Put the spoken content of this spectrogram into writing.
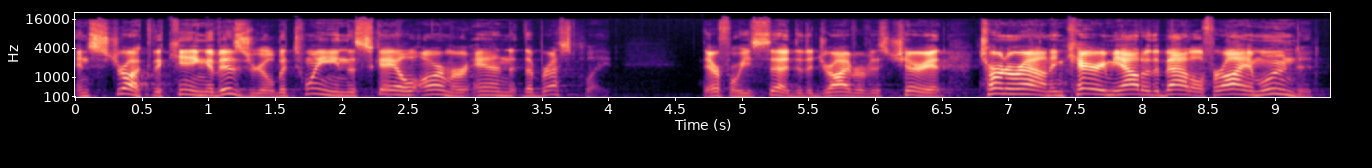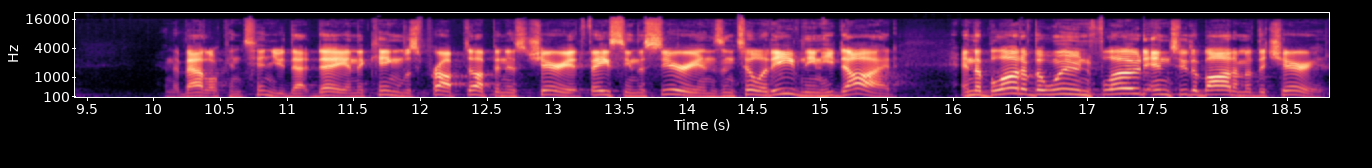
and struck the king of Israel between the scale armor and the breastplate. Therefore he said to the driver of his chariot, Turn around and carry me out of the battle, for I am wounded. And the battle continued that day, and the king was propped up in his chariot facing the Syrians until at evening he died, and the blood of the wound flowed into the bottom of the chariot.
